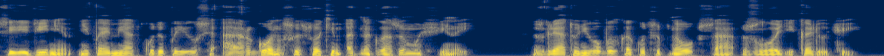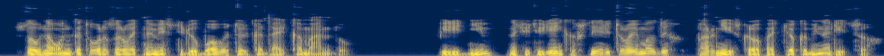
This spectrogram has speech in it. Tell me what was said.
В середине, не пойми откуда, появился Аргон с высоким одноглазым мужчиной. Взгляд у него был как у цепного пса, злой и колючий. Словно он готов разорвать на месте любого, только дай команду. Перед ним на четвереньках стояли трое молодых парней с кровоподтеками на лицах.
